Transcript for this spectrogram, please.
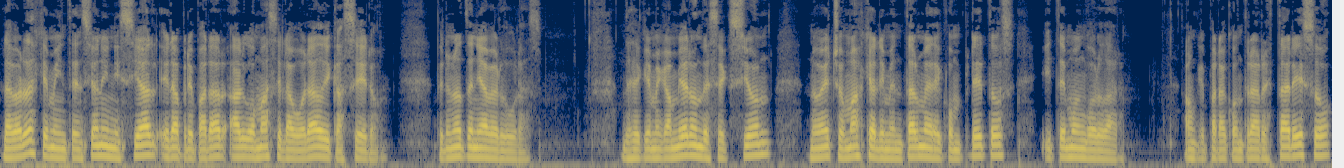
La verdad es que mi intención inicial era preparar algo más elaborado y casero, pero no tenía verduras. Desde que me cambiaron de sección, no he hecho más que alimentarme de completos y temo engordar. Aunque para contrarrestar eso,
